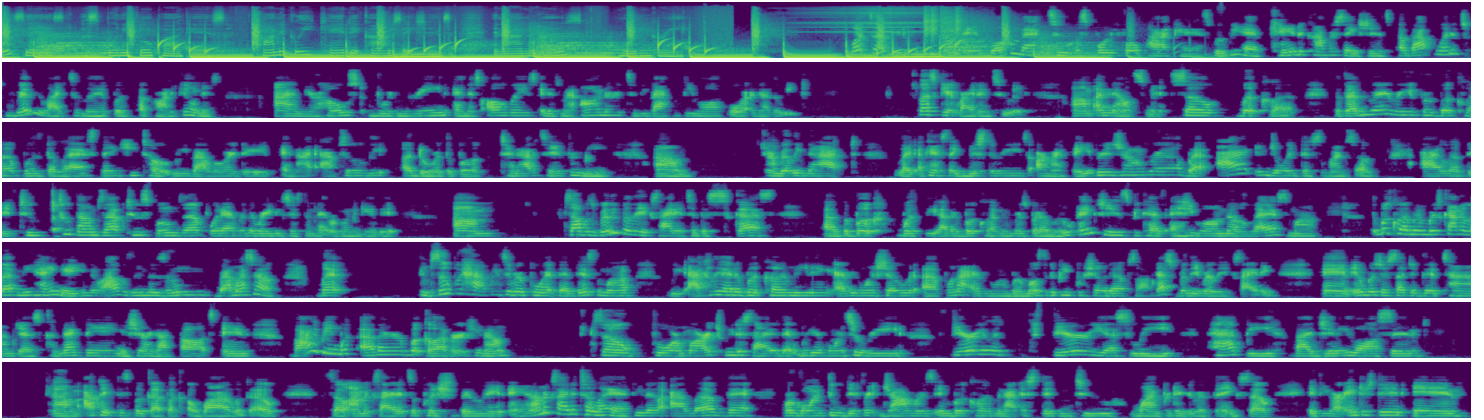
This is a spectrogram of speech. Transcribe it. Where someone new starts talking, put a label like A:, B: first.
A: This is a Spoonieful podcast, chronically candid conversations, and I'm your host, Morgan Green.
B: What's up, beautiful people, and welcome back to a Spoonieful podcast, where we have candid conversations about what it's really like to live with a chronic illness. I am your host, Morgan Green, and as always, it is my honor to be back with you all for another week. Let's get right into it um, announcement. So, book club. The February read for book club was The Last Thing He Told Me by Laura Dave, and I absolutely adored the book. 10 out of 10 for me. Um, I'm really not like I can't say mysteries are my favorite genre, but I enjoyed this one, so I loved it. Two two thumbs up, two spoons up, whatever the rating system that we're going to give it. Um, so I was really really excited to discuss uh, the book with the other book club members, but a little anxious because, as you all know, last month the book club members kind of left me hanging. You know, I was in the Zoom by myself, but I'm super happy to report that this month we actually had a book club meeting. Everyone showed up. Well, not everyone, but most of the people showed up. So that's really, really exciting. And it was just such a good time just connecting and sharing our thoughts and vibing with other book lovers, you know? So for March, we decided that we are going to read Furious, Furiously Happy by Jenny Lawson. Um, I picked this book up like a while ago. So I'm excited to push through it and I'm excited to laugh. You know, I love that we're going through different genres in book club and not just sticking to one particular thing. So if you are interested in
